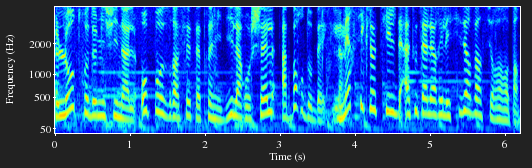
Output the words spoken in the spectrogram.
L'autre demi-finale opposera cet après-midi La Rochelle à Bordeaux-Bègles. Merci Clotilde, à tout à l'heure, il est 6h20 sur Europe 1.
